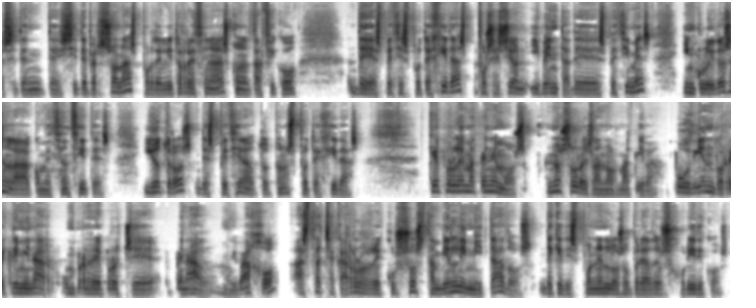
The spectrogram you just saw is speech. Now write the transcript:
77 eh, personas por delitos relacionados con el tráfico de especies protegidas, posesión y venta de espécimes incluidos en la Convención CITES y otros de especies autóctonas protegidas. ¿Qué problema tenemos? No solo es la normativa, pudiendo recriminar un reproche penal muy bajo, hasta achacar los recursos también limitados de que disponen los operadores jurídicos,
